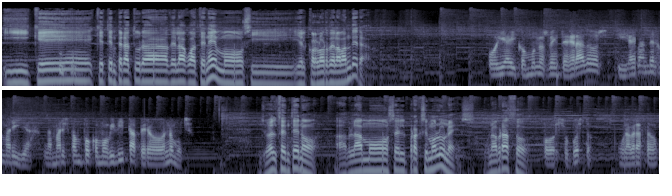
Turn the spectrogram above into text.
¿Y qué, qué temperatura del agua tenemos y, y el color de la bandera? Hoy hay como unos 20 grados y hay bandera amarilla. La mar está un poco movidita, pero no mucho. Joel Centeno, hablamos el próximo lunes. Un abrazo. Por supuesto. Un abrazo.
